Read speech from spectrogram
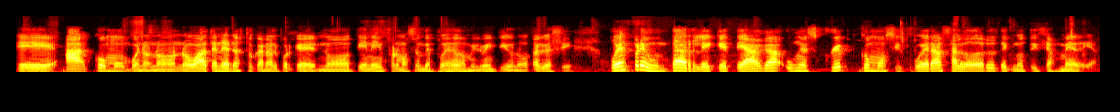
eh, a cómo, bueno, no, no va a tener nuestro canal porque no tiene información después de 2021, tal vez sí. Puedes preguntarle que te haga un script como si fuera Salvador de Tecnoticias Media.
